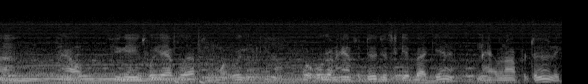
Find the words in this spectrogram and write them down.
uh, how few games we have left and what we, you know, what we're going to have to do just to get back in it and have an opportunity.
